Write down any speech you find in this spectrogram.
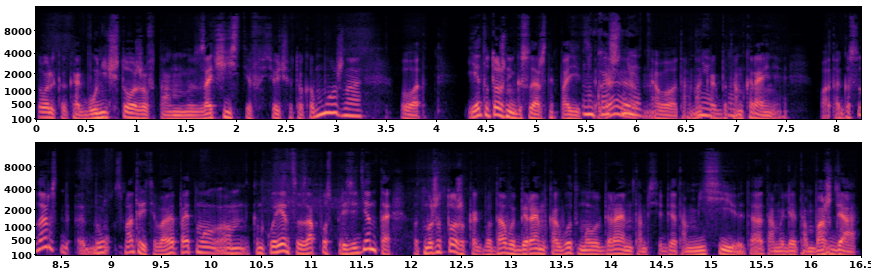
только как бы уничтожив, там, зачистив все, что только можно, вот. И это тоже не государственная позиция, ну, конечно, да? нет. Вот, она нет, как бы да. там крайняя. Вот, а государство, ну, смотрите, поэтому конкуренция за пост президента, вот мы же тоже как бы, да, выбираем, как будто мы выбираем там себе там мессию, да, там, или там вождя.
